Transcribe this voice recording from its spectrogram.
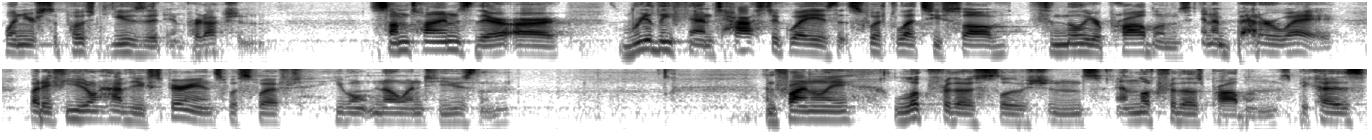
when you're supposed to use it in production. Sometimes there are really fantastic ways that Swift lets you solve familiar problems in a better way. But if you don't have the experience with Swift, you won't know when to use them. And finally, look for those solutions and look for those problems because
